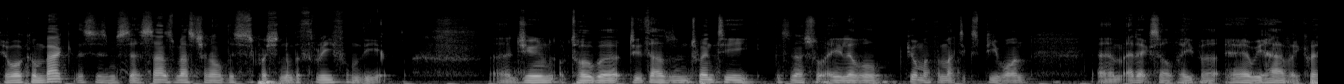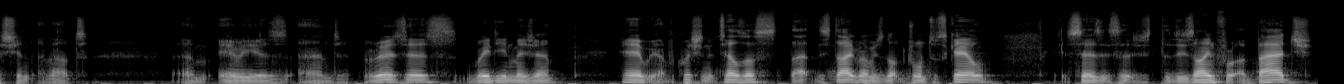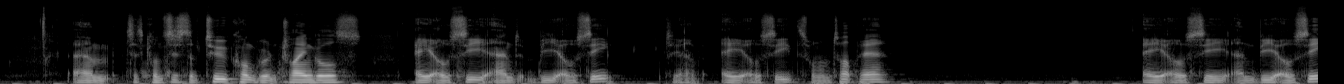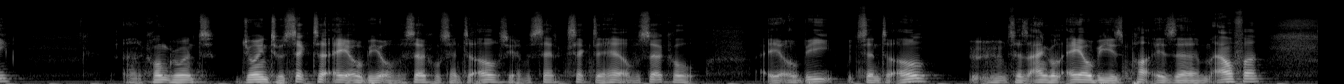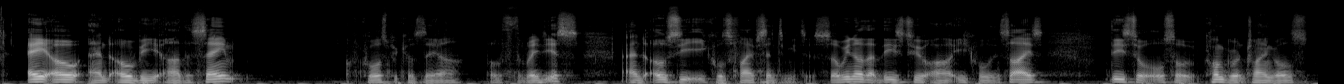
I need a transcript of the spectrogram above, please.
Okay, welcome back. This is Mr. Hassaan's Maths channel. This is question number three from the uh, June October 2020 International A Level Pure Mathematics P1 um, Edexcel paper. Here we have a question about um, areas and perimeters, radian measure. Here we have a question that tells us that this diagram is not drawn to scale. It says it's a, the design for a badge um, it says consists of two congruent triangles, AOC and BOC. So you have AOC, this one on top here, AOC and BOC, uh, congruent, joined to a sector AOB of a circle center O. So you have a sector here of a circle AOB with center O. it says angle AOB is is um, alpha. AO and OB are the same course, because they are both the radius, and OC equals 5 centimeters. So we know that these two are equal in size. These two are also congruent triangles.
